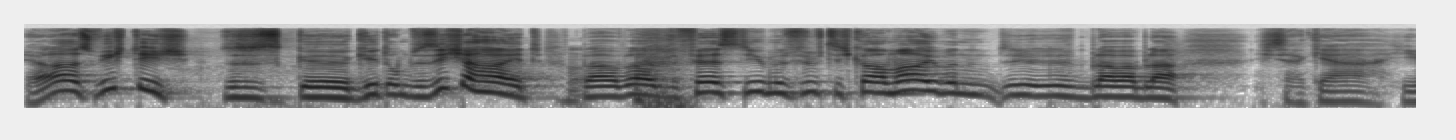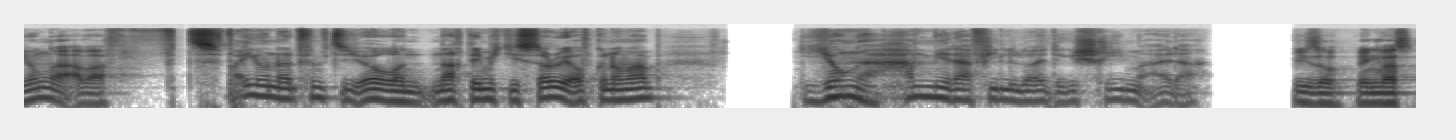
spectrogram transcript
Ja, ist wichtig. Das ist, äh, geht um die Sicherheit. Bla bla. Du fährst die mit 50 km/h über äh, bla bla bla. Ich sag, ja, Junge, aber 250 Euro. Und nachdem ich die Story aufgenommen habe, Junge, haben mir da viele Leute geschrieben, Alter. Wieso? Wegen was?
